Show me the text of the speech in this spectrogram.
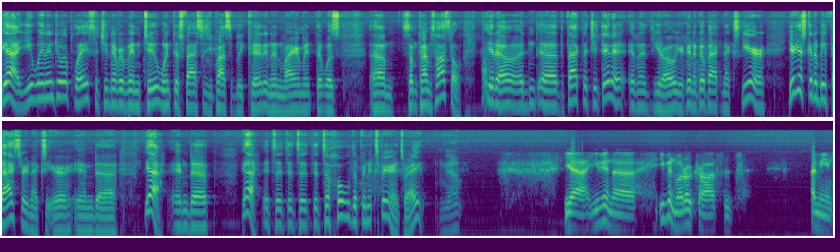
yeah, you went into a place that you'd never been to, went as fast as you possibly could in an environment that was um, sometimes hostile, you know. And uh, the fact that you did it, and that you know you're going to go back next year, you're just going to be faster next year, and uh, yeah, and uh, yeah, it's a it's a it's a whole different experience, right? Yeah. Yeah, even uh, even motocross, it's. I mean,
